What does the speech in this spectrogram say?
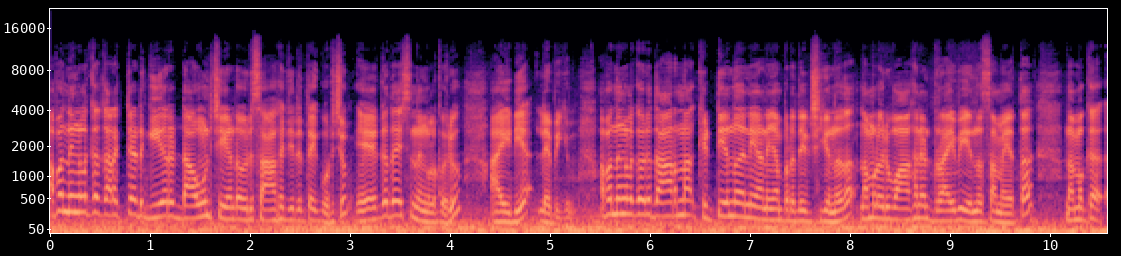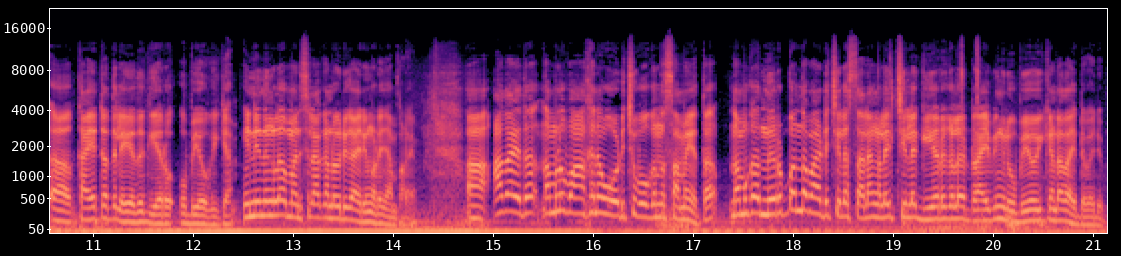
അപ്പം നിങ്ങൾക്ക് കറക്റ്റായിട്ട് ഗിയർ ഡൗൺ ചെയ്യേണ്ട ഒരു സാഹചര്യത്തെക്കുറിച്ചും ഏകദേശം നിങ്ങൾക്കൊരു ഐഡിയ ലഭിക്കും. അപ്പം നിങ്ങൾക്കൊരു ധാരണ കിട്ടിയെന്ന് തന്നെയാണ് ഞാൻ പ്രതീക്ഷിക്കുന്നത്. നമ്മളൊരു വാഹനം ഡ്രൈവ് ചെയ്യുന്ന സമയത്ത് നമുക്ക് കയറ്റത്തിൽ ഏത് ഗിയർ ഉപയോഗിക്കാം. ഇനി നിങ്ങൾ മനസ്സിലാക്കേണ്ട ഒരു കാര്യം കൂടെ ഞാൻ പറയാം. അതായത് നമ്മൾ വാഹനം ഓടിച്ചു പോകുന്ന സമയത്ത് നമുക്ക് നിർബന്ധമായിട്ട് ചില സ്ഥലങ്ങളിൽ ചില ഗിയറുകൾ ഡ്രൈവിങ്ങിൽ ഉപയോഗിക്കേണ്ടതായിട്ട് വരും.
